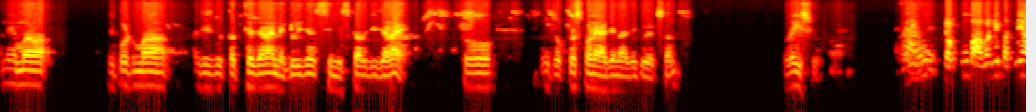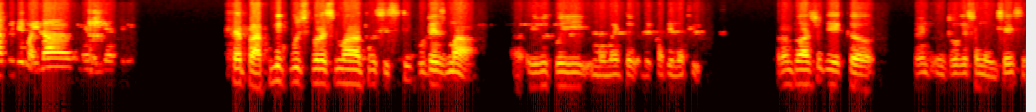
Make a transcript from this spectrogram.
અને એમાં રિપોર્ટમાં આજે જો તથ્ય જણાય નેગ્લિજન્સથી નિષ્કાળજી જણાય, તો ચોક્કસપણે આજે આજે કોઈ એક્શન લઈશું. ચપ્પુ બાબરની પત્ની આપી હતી મહિલા ત્યારે પ્રાથમિક પૂછપરછમાં અથવા સીસીટીવી ફૂટેજમાં એવી કોઈ મુમેન્ટ દેખાતી નથી. પરંતુ આ શું કે એક ઇન્ટ્રોગેશનનો વિષય છે.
